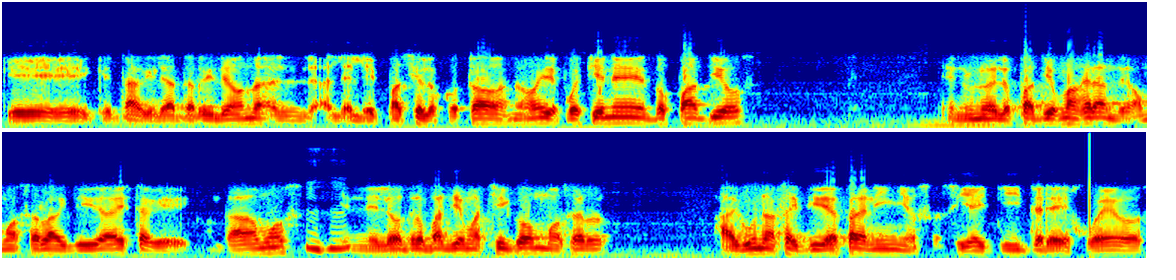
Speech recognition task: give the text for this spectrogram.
que, que, tal, que le da terrible onda al, al- al espacio de los costados, ¿no? Y después tiene dos patios. En uno de los patios más grandes vamos a hacer la actividad esta que contábamos. Y en el otro patio más chico vamos a hacer algunas actividades para niños. Así hay títeres, juegos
